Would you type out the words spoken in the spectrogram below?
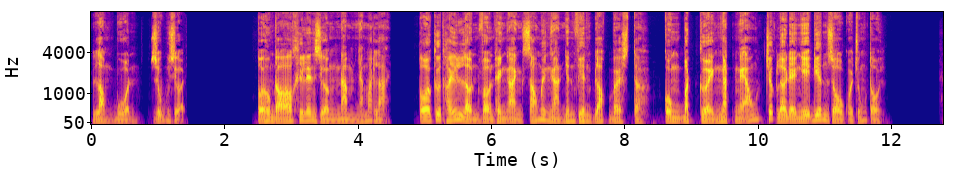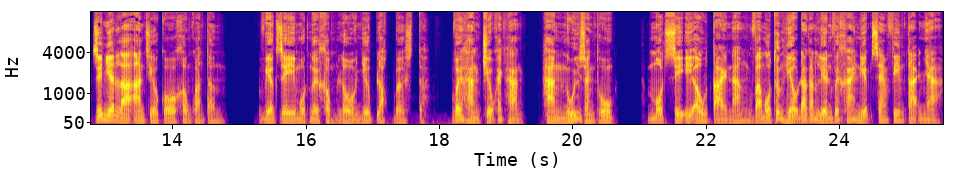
lòng buồn, rũng rượi. Tối hôm đó khi lên giường nằm nhắm mắt lại, tôi cứ thấy lởn vởn hình ảnh 60.000 nhân viên Blockbuster cùng bật cười ngặt nghẽo trước lời đề nghị điên rồ của chúng tôi. Dĩ nhiên là Antioco không quan tâm. Việc gì một người khổng lồ như Blockbuster, với hàng triệu khách hàng, hàng núi doanh thu, một CEO tài năng và một thương hiệu đã gắn liền với khái niệm xem phim tại nhà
